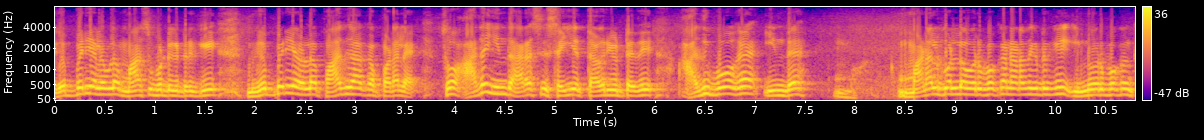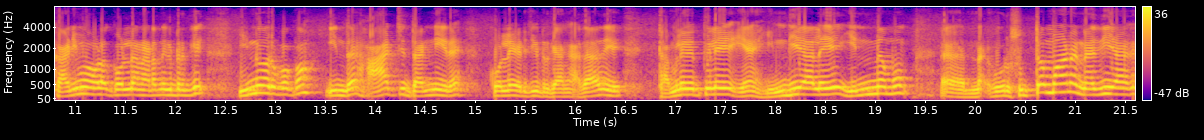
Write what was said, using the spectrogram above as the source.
மிகப்பெரிய அளவில் மாசுபட்டுக்கிட்டு இருக்கு மிகப்பெரிய அளவில் பாதுகாக்கப்படலை. ஸோ அதை இந்த அரசு செய்ய தவறிவிட்டது. அதுபோக இந்த மணல் கொள்ளை ஒரு பக்கம் நடந்துக்கிட்டு இருக்கு இன்னொரு பக்கம் கனிம வள கொள்ளை நடந்துக்கிட்டு இருக்கு. இன்னொரு பக்கம் இந்த ஆற்று தண்ணீரை கொள்ளையடிச்சிக்கிட்டு இருக்காங்க. அதாவது தமிழகத்திலே ஏன் இந்தியாவிலேயே இன்னமும் ந- ஒரு சுத்தமான நதியாக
